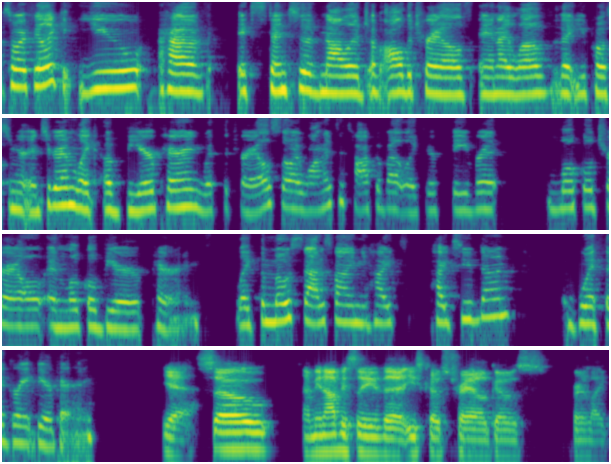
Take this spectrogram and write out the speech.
So I feel like you have extensive knowledge of all the trails and i love that you post on your instagram like a beer pairing with the trail. So i wanted to talk about like your favorite local trail and local beer pairings. Like the most satisfying hikes hikes you've done with a great beer pairing. Yeah so i mean obviously the east coast trail goes for like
